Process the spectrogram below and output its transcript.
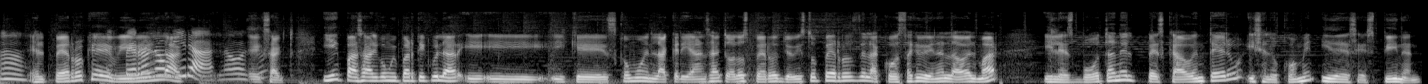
Ah. El perro que vive en la... mira, Exacto. Y pasa algo muy particular y, que es como en la crianza de todos los perros. Yo he visto perros de la costa que viven al lado del mar y les botan el pescado entero y se lo comen y desespinan.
